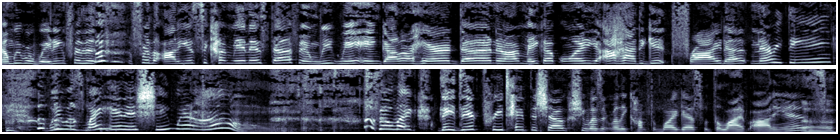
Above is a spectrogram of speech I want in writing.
And we were waiting for the for the audience to come in and stuff, and we went and got our hair done and our makeup on. I had to get fried up and everything. we was waiting, and she went home. So like they did pre-tape the show because she wasn't really comfortable, I guess, with the live audience. Uh-huh.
